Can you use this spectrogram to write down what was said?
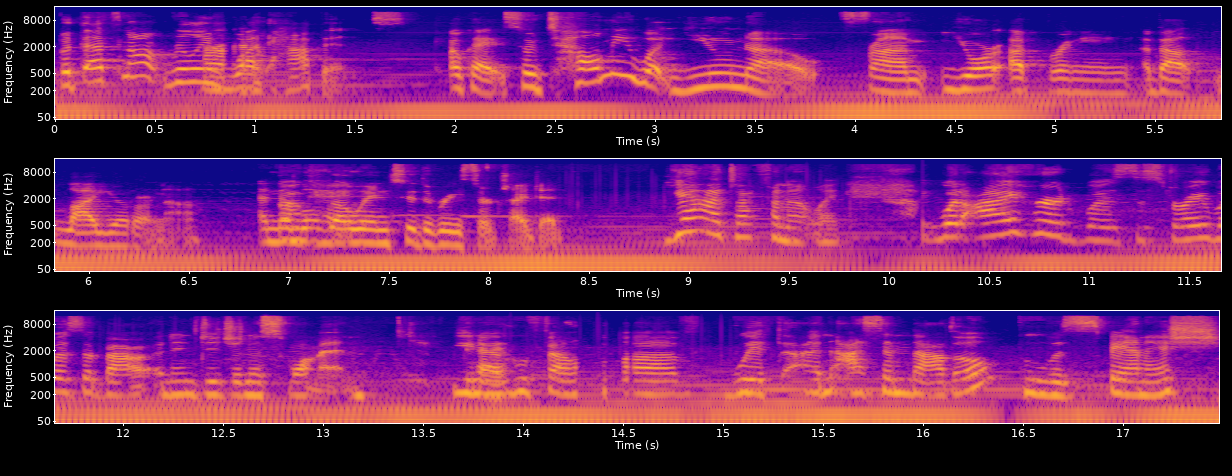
But that's not really right. what happens. Okay, so tell me what you know from your upbringing about La Llorona, and then okay. we'll go into the research I did. Yeah, definitely. What I heard was the story was about an indigenous woman, you okay. know, who fell in love with an hacendado who was Spanish.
